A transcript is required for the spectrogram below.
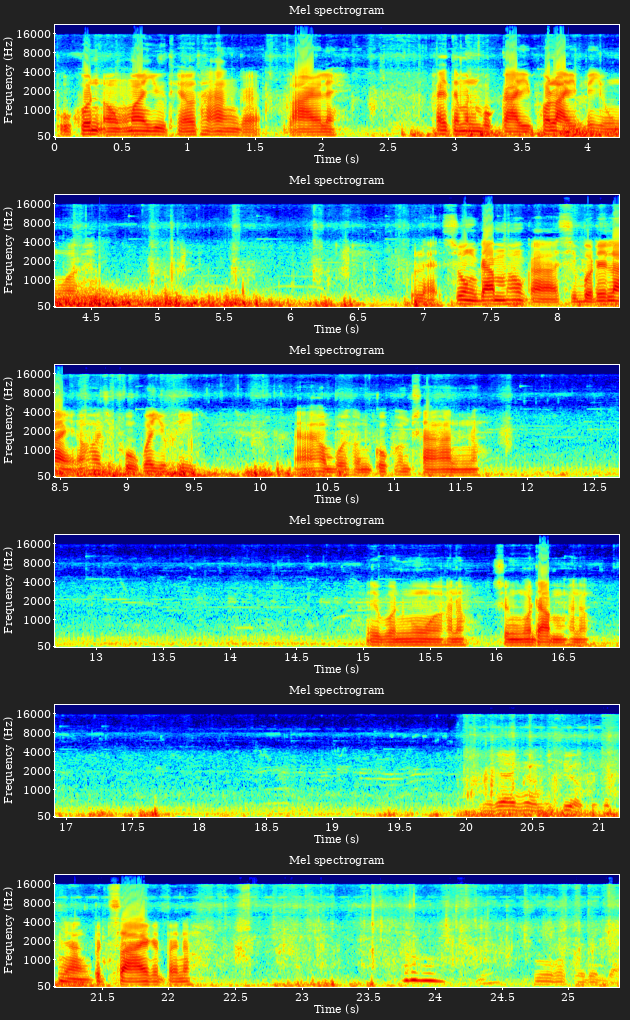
ผู้คนออกมาอยู่แถวทางก็หลายเลยใครแต่มันบกไกลเพราะไหลไปอยู่งัวครับพู้นแหละช่วงดำเขาก็สิบ่ได้ไหลเนาะเขาจะผูกไว้อยู่พี่นะเขาบนสนกบคำสารเนาะในบนงัวเขาเนาะซึ่งงัวดำเขาเนาะไม่ได้เงินไม่เชื่อกูจะอย่างเป็นทรายกันไปเนาะนี่ก็เคยเดินได้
